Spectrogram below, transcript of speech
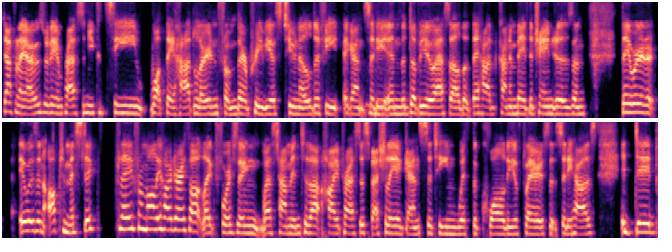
Definitely. I was really impressed, and you could see what they had learned from their previous 2 0 defeat against City mm-hmm. in the WSL, that they had kind of made the changes and they were, it was an optimistic play from Olli Harder. I thought like forcing West Ham into that high press, especially against a team with the quality of players that City has. It did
